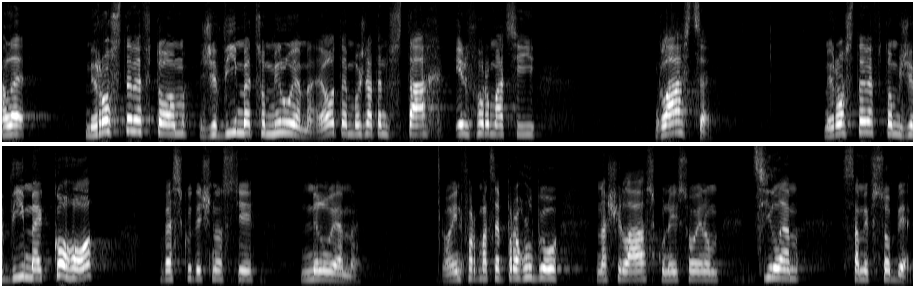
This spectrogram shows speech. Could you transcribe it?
ale my rosteme v tom, že víme, co milujeme. Jo? To je možná ten vztah informací k lásce. My rosteme v tom, že víme, koho ve skutečnosti milujeme. No, informace prohlubují naši lásku, nejsou jenom cílem sami v sobě.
